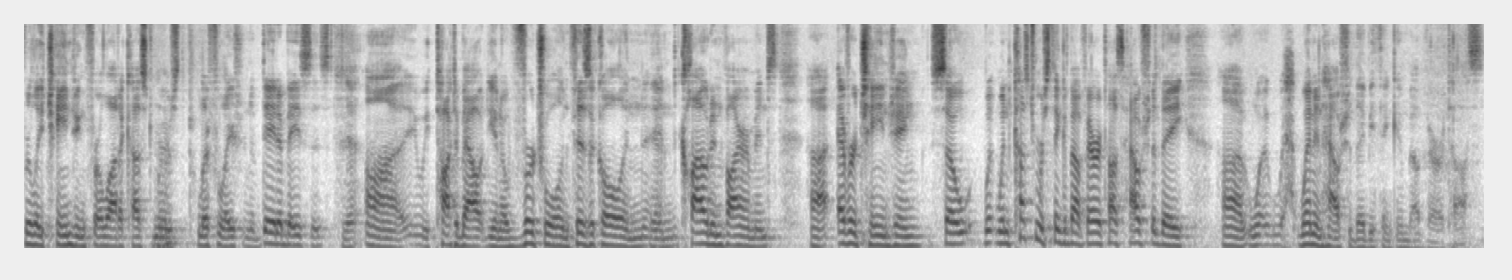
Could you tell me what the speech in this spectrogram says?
really changing for a lot of customers, mm -hmm. proliferation of databases. Yeah. Uh, we talked about you know, virtual and physical and, yeah. and cloud environments, uh, ever changing. So when customers think about Veritas, how should they uh, when and how should they be thinking about Veritas?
